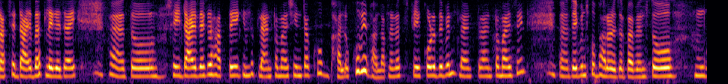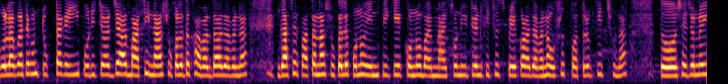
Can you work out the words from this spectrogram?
গাছে ডাইব্যাক লেগে যায়। হ্যাঁ তো সেই ডাইব্যাকের হাত থেকে কিন্তু প্ল্যান্টোমাইসিনটা খুব ভালো, খুবই ভালো। আপনারা স্প্রে করে দেবেন প্ল্যান্ট প্ল্যান্টোমাইসিন দেখবেন খুব ভালো রেজাল্ট পাবেন। তো গোলাপ গাছ এখন টুকটাক এই পরিচর্যা, আর মাটি না শুকালে তো খাবার দেওয়া যাবে না। গাছের পাতা না শুকালে কোনো এনপিকে কোনো মাইক্রোনিউট্রিয়েন্ট কিছু স্প্রে করা যাবে না, ওষুধপত্র কিচ্ছু না। তো সেই জন্যই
